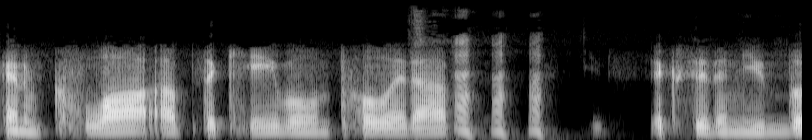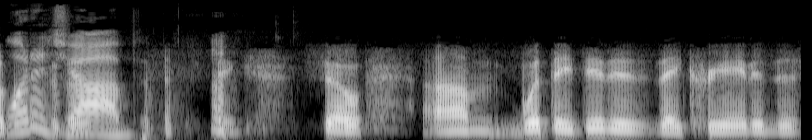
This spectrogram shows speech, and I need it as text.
kind of claw up the cable and pull it up. you'd fix it, and you'd look. What a job! So um, what they did is they created this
